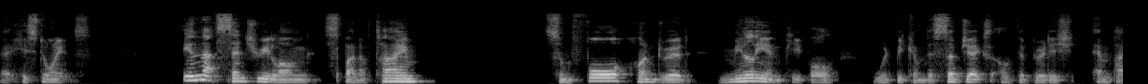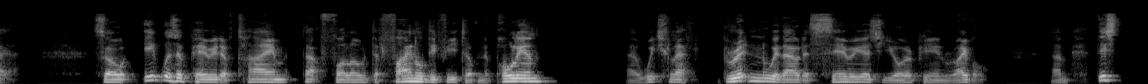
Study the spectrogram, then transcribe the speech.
uh, historians. In that century long span of time, some 400 million people would become the subjects of the British Empire. So it was a period of time that followed the final defeat of Napoleon, uh, which left Britain without a serious European rival. Um, this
